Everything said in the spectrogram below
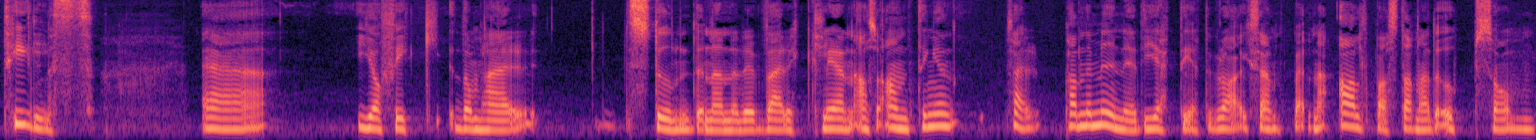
Tills eh, jag fick de här stunderna när det verkligen, alltså antingen så här, pandemin är ett jätte, jättebra exempel. När allt bara stannade upp som,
